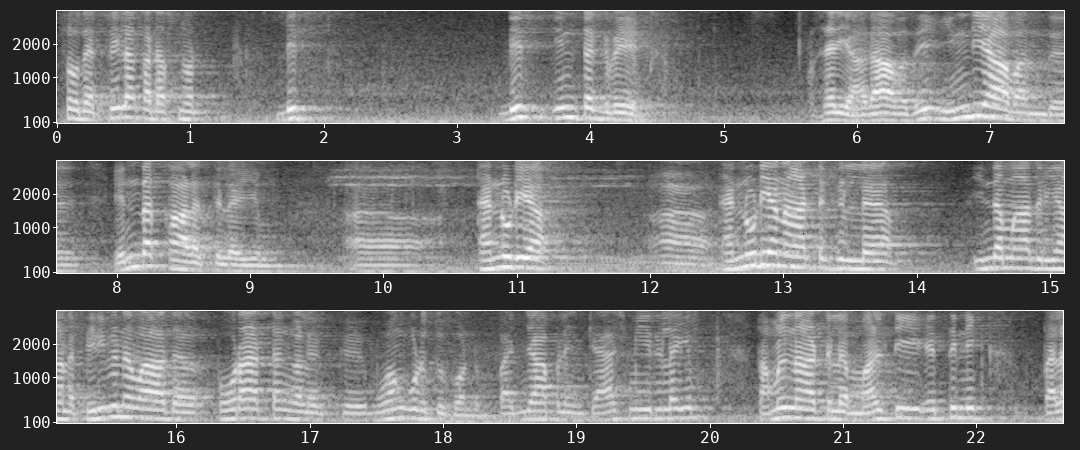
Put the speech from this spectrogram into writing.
so that Sri Lanka does not dis disintegrate சரி அதாவது இந்தியா வந்து எந்த காலத்திலையும் ஆஹ், தன்னுடைய ஆஹ், தன்னுடைய நாட்டுக்குள்ள இந்த மாதிரியான பிரிவினவாத போராட்டங்களுக்கு முகம் கொடுத்து கொண்டு பஞ்சாப்லையும் காஷ்மீரிலையும் தமிழ்நாட்டில் மல்டி எத்னிக் பல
